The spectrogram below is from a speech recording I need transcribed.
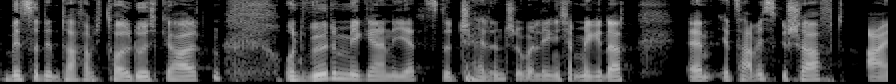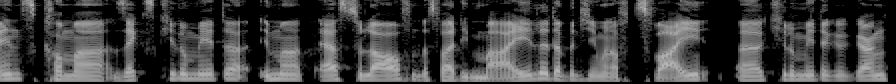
bis zu dem Tag habe ich toll durchgehalten und würde mir gerne jetzt eine Challenge überlegen. Ich habe mir gedacht, ähm, jetzt habe ich es geschafft, 1,6 Kilometer immer erst zu laufen. Das war die Meile. Da bin ich irgendwann auf zwei äh, Kilometer gegangen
